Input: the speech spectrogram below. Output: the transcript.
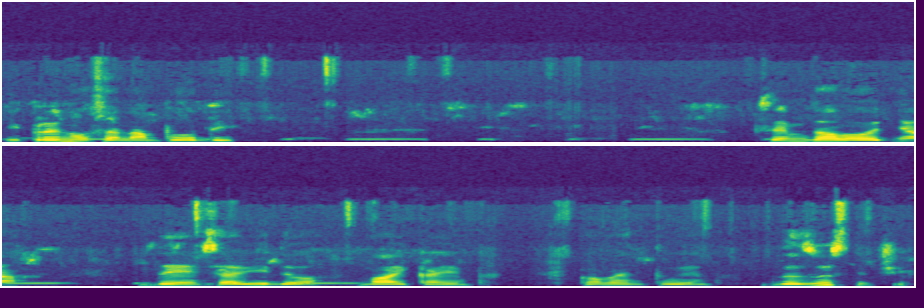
І приносить нам плоди. Всім вдалого дня. Дивимося відео, лайкаємо, коментуємо. До зустрічі!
